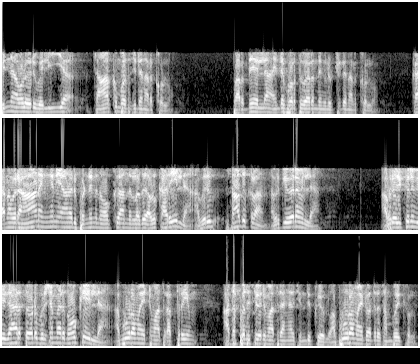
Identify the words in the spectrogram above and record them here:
പിന്നെ അവൾ ഒരു വലിയ ചാക്കും പതിച്ചിട്ടേ നടക്കുള്ളൂ. പർദ്ദയല്ല അതിന്റെ പുറത്ത് വേറെ എന്തെങ്കിലും ഇട്ടിട്ടേ നടക്കുള്ളൂ. കാരണം ഒരു എങ്ങനെയാണ് ഒരു പെണ്ണിനെ നോക്കുക എന്നുള്ളത് അവൾക്കറിയില്ല അവർ സാധുക്കളാണ്. അവർക്ക് വിവരമില്ല. അവരൊരിക്കലും വികാരത്തോടെ പുരുഷന്മാരെ നോക്കുകയില്ല. അപൂർവമായിട്ട് മാത്രം അത്രയും അതപ്പതിച്ചവർ മാത്രമേ അങ്ങനെ ചിന്തിക്കുകയുള്ളൂ. അപൂർവമായിട്ട് മാത്രമേ സംഭവിക്കുകയുള്ളൂ.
